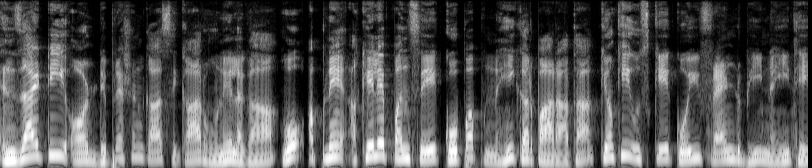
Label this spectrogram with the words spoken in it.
एंजाइटी और डिप्रेशन का शिकार होने लगा, वो अपने अकेलेपन से कोप अप नहीं कर पा रहा था, क्योंकि उसके कोई फ्रेंड भी नहीं थे।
